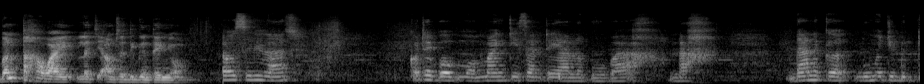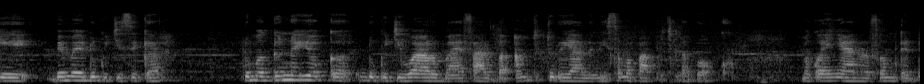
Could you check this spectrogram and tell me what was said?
ban taxawaay la ci am sa digganteeg ñoom. waaw suñu laaj côté boobu moom maa ngi ciy sant yàlla bu baax ndax daanaka bu ma ci duggee bi may dugg ci sikkar lu ma gën a yokk dugg ci waaru Baay Faal ba am ci turu yàlla bi sama papa ci la bokk ma koy ñaanal fa mu tëdd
